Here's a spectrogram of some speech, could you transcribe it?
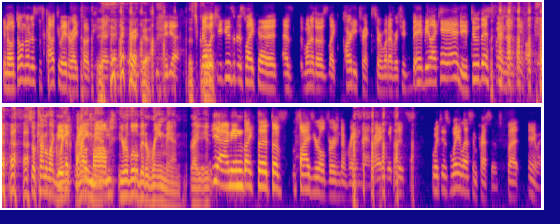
you know don't notice this calculator I took. But- yeah, yeah. that's cool. No, but she'd use it as like a as one of those like party tricks or whatever. She'd be be like, "Hey, Andy, do this." And, uh, you know. So kind of like Rain, Rain Man. You're a little bit of Rain Man, right? You- Yeah, I mean, like the the five year old version of Rain Man, right? Which is which is way less impressive. But anyway,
